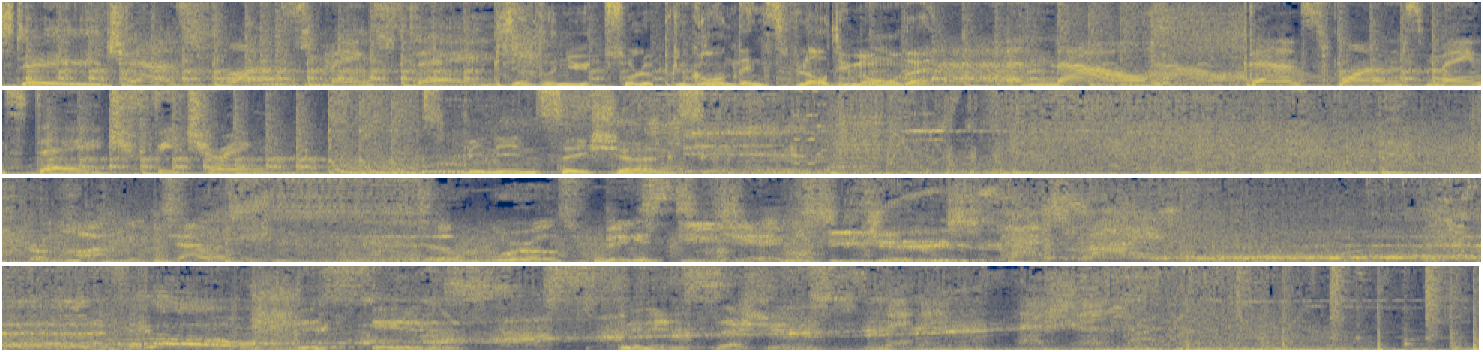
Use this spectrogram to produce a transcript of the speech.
stage. Dance One's main stage. Bienvenue sur le plus grand dance floor du monde. And now, Dance One's main stage featuring Spinnin' Sessions. From hot new talent to the world's biggest DJs. DJs. That's right. Let's go! This is Spinnin' Sessions.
